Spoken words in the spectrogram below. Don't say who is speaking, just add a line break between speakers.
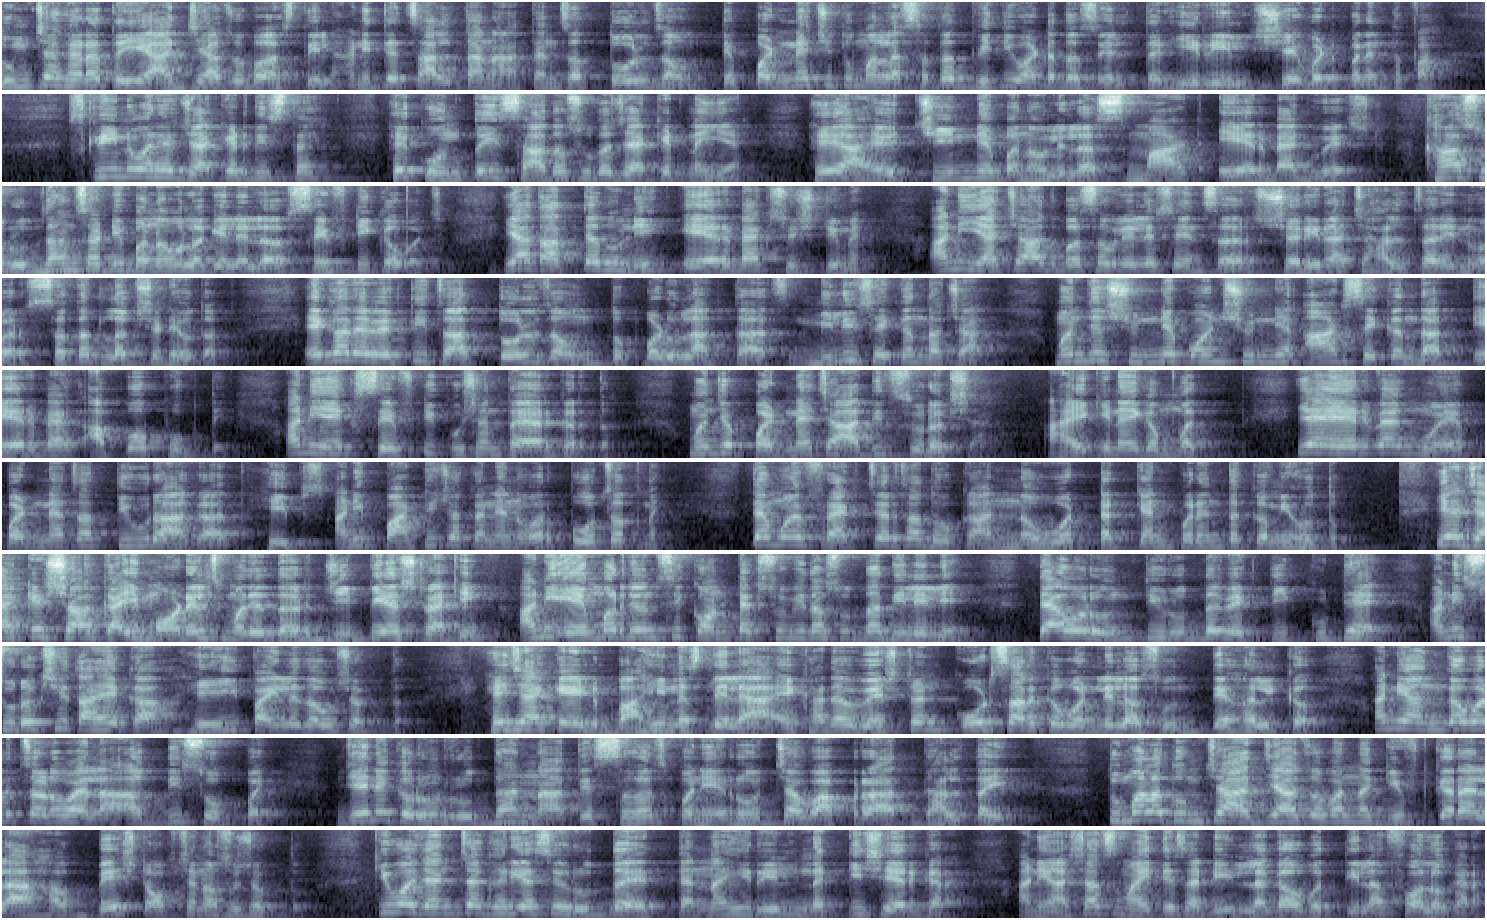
तुमच्या घरातही आजी आजोबा असतील आणि ते चालताना त्यांचा तोल जाऊन ते पडण्याची तुम्हाला सतत भीती वाटत असेल तर ही रील शेवटपर्यंत पहा. स्क्रीनवर हे जॅकेट दिसतंय. हे कोणतंही साधं सुद्धा जॅकेट नाही आहे हे आहे चीनने बनवलेलं स्मार्ट एअरबॅग वेस्ट. खास वृद्धांसाठी बनवलं गेलेलं सेफ्टी कवच. यात अत्याधुनिक एअरबॅग सिस्टीम आहे. आणि याच्या आत बसवलेले सेन्सर शरीराच्या हालचालींवर सतत लक्ष ठेवतात. एखाद्या व्यक्तीचा तोल जाऊन तो पडू लागताच मिली सेकंदाच्या आत म्हणजे शून्य पॉईंट शून्य आठ सेकंदात एअरबॅग आपोआप फुगते आणि एक सेफ्टी कुशन तयार करतं. म्हणजे पडण्याच्या आधीच सुरक्षा. आहे की नाही गंमत? या एअरबॅगमुळे पडण्याचा तीव्र आघात हिप्स आणि पाठीच्या कण्यांवर पोचत नाही. त्यामुळे फ्रॅक्चरचा धोका नव्वद टक्क्यांपर्यंत कमी होतो. या जॅकेटच्या काही मॉडेल्समध्ये तर जी पी एस ट्रॅकिंग आणि एमर्जन्सी कॉन्टॅक्ट सुविधा सुद्धा दिलेली आहे. त्यावरून ती वृद्ध व्यक्ती कुठे आहे आणि सुरक्षित आहे का हेही पाहिलं जाऊ शकतं. हे जॅकेट बाही नसलेल्या एखाद्या वेस्टर्न कोटसारखं बनलेलं असून ते हलकं आणि अंगावर चढवायला अगदी सोपं आहे. जेणेकरून वृद्धांना ते सहजपणे रोजच्या वापरात घालता येईल. तुम्हाला तुमच्या आजी आजोबांना गिफ्ट करायला हा बेस्ट ऑप्शन असू शकतो. किंवा ज्यांच्या घरी असे वृद्ध आहेत त्यांना ही रील नक्की शेअर करा. आणि अशाच माहितीसाठी लगाव बत्तीला फॉलो करा.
